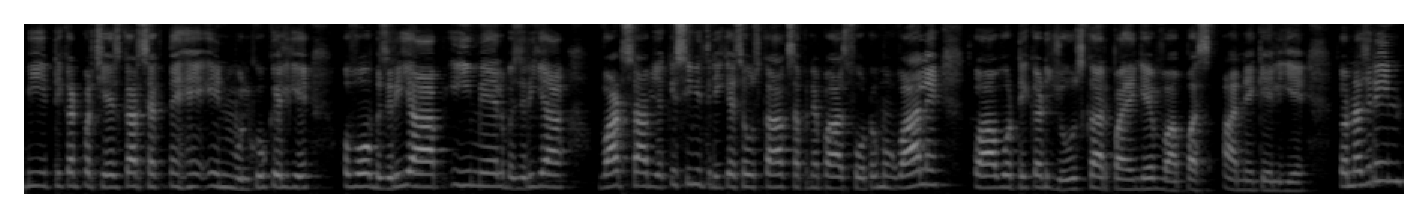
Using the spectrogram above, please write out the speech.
भी टिकट परचेज़ कर सकते हैं इन मुल्कों के लिए, और वो बजरिया आप ई मेल बजरिया व्हाट्सअप या किसी भी तरीके से उसका अक्स अपने पास फ़ोटो मंगवा लें तो आप वो टिकट यूज़ कर पाएँगे वापस आने के लिए। तो नजरीन,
